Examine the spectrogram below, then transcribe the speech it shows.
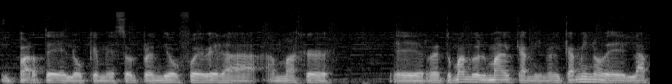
Y parte de lo que me sorprendió fue ver a, a Maher eh, retomando el mal camino, el camino de la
